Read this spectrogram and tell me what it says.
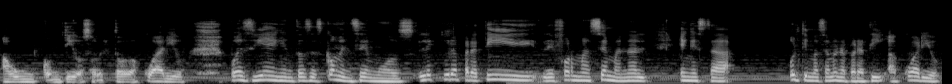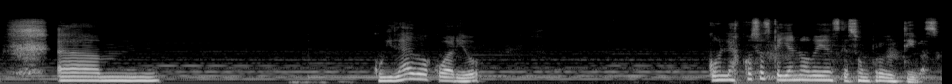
aún contigo, sobre todo Acuario. Pues bien, entonces comencemos. Lectura para ti de forma semanal en esta última semana para ti, Acuario. cuidado, Acuario, con las cosas que ya no veas que son productivas.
